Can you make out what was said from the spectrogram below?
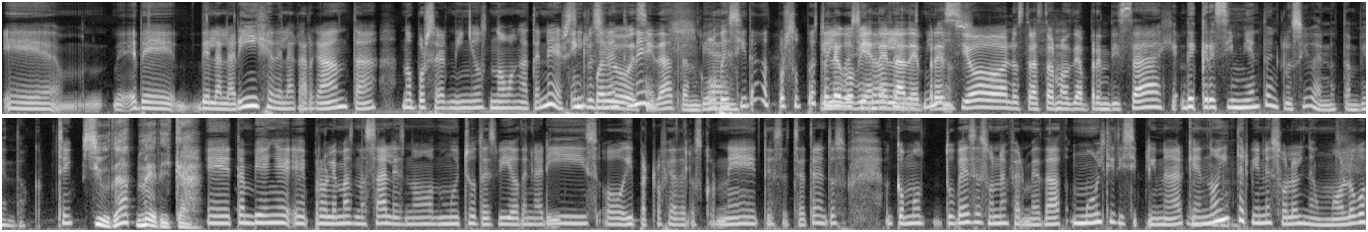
eh, de, de la laringe, de la garganta, no por ser niños no van a tener, sí Inclusive pueden tener. obesidad también. Obesidad, por supuesto. Y luego viene la en los depresión, los trastornos de aprendizaje, de crecimiento inclusive, ¿no? También, Doc. Sí. Ciudad Médica. Eh, también eh, eh, problemas nasales, ¿no? Mucho desvío de nariz o hipertrofia de los cornetes, etcétera. Entonces, como tú ves, es una enfermedad multidisciplinar que no Ujú. interviene solo el neumólogo.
